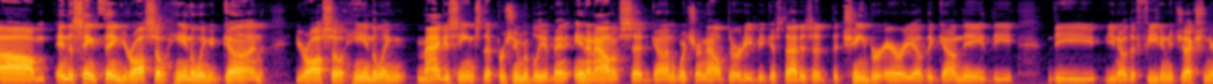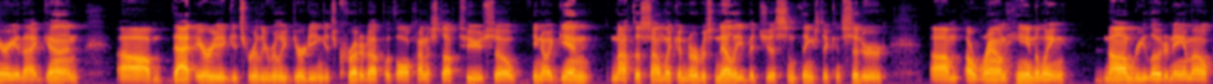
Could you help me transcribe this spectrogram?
Um, and the same thing, you're also handling a gun. You're also handling magazines that presumably have been in and out of said gun, which are now dirty because that is a, the chamber area of the gun, the the the you know the feed and ejection area of that gun. Um, that area gets really really dirty and gets cruded up with all kind of stuff too. So you know again, not to sound like a nervous Nelly, but just some things to consider um, around handling non-reloaded ammo.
